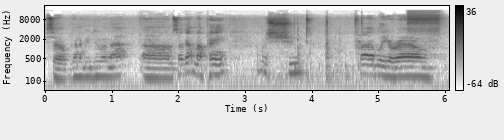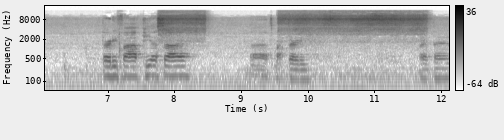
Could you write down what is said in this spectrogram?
so I'm gonna be doing that. Um, so I got my paint. I'm gonna shoot probably around 35 PSI. Uh, about 30, right there.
